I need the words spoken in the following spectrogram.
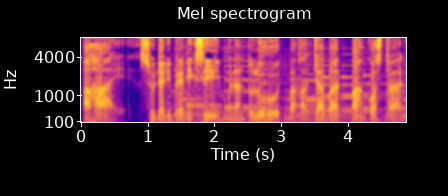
Ahai, sudah diprediksi menantu Luhut bakal jabat Pangkostrat.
